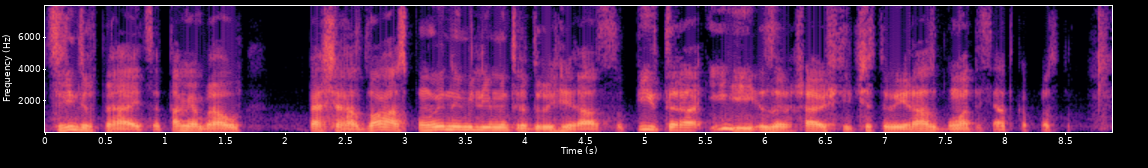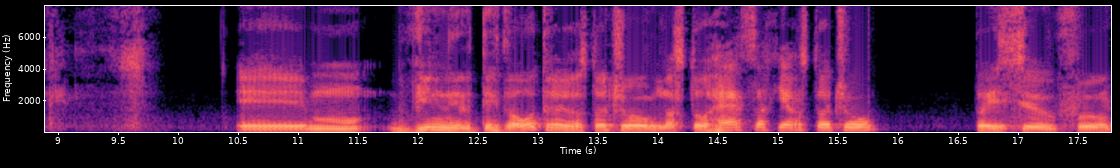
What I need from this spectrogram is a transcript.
циліндр впирається, там я брав перший раз 2,5 мм, другий раз 1,5 і завершаючий чистовий раз була десятка просто. І, він тих два отвори розточував на 100 Гц, я розточував. Тобто в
